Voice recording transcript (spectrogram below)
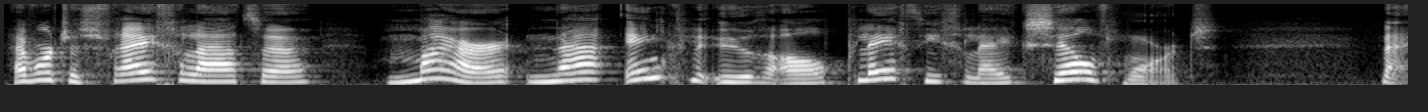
Hij wordt dus vrijgelaten. Maar na enkele uren al pleegt hij gelijk zelfmoord. Nou,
